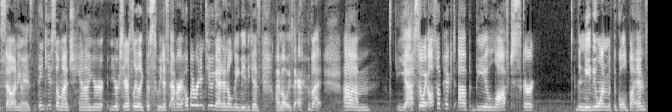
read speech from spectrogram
so anyways, thank you so much, Hannah. You're you're seriously like the sweetest ever. I hope I run into you again in Old Navy because I'm always there. But um yeah, so I also picked up the loft skirt, the navy one with the gold buttons.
